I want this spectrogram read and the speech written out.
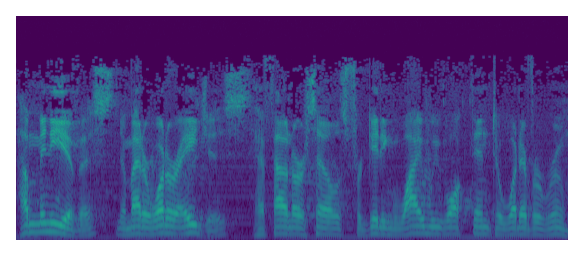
How many of us, no matter what our ages, have found ourselves forgetting why we walked into whatever room?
